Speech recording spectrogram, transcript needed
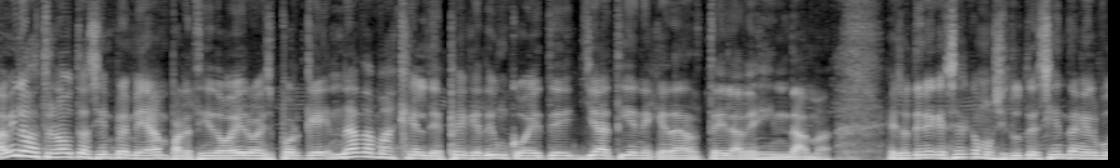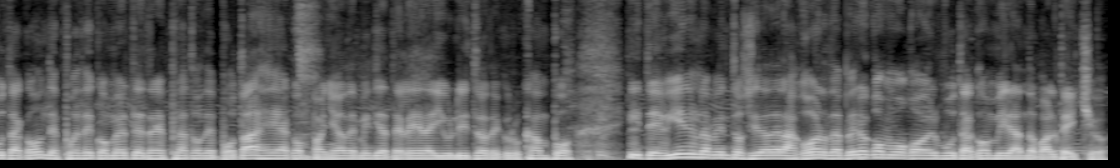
A mí los astronautas siempre me han parecido héroes porque nada más que el despegue de un cohete ya tiene que dar tela de gindama. Eso tiene que ser como si tú te sientas en el butacón después de comerte tres platos de potaje acompañado de media telera y un litro de cruzcampo y te viene una ventosidad de las gordas, pero como con el butacón mirando para el techo.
